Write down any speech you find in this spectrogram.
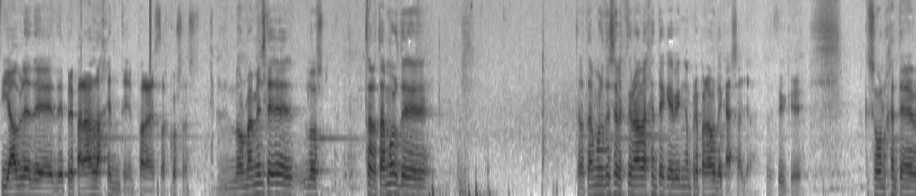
fiable de, preparar a la gente para estas cosas. Normalmente los tratamos de tratamos de seleccionar a la gente que vengan preparados de casa ya. Es decir, que son gente,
